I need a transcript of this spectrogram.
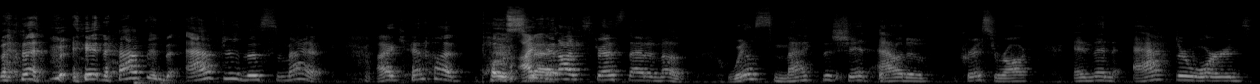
it happened after the smack. I cannot Post I cannot stress that enough. Will smacked the shit out of Chris Rock, and then afterwards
